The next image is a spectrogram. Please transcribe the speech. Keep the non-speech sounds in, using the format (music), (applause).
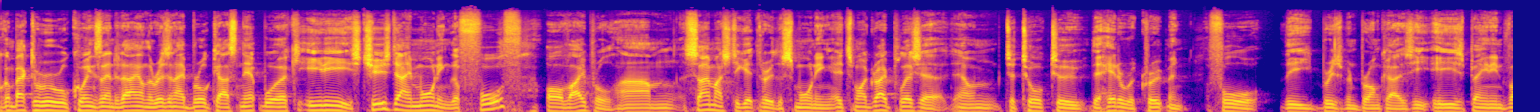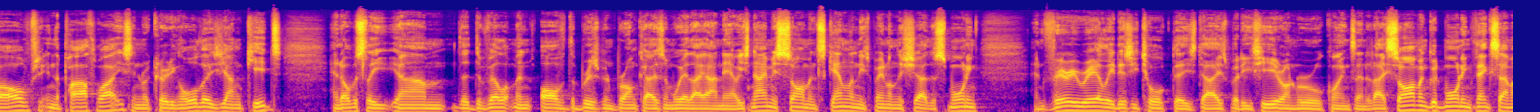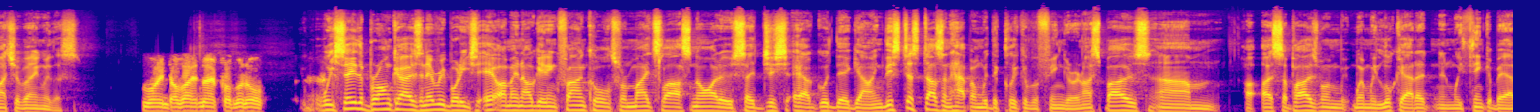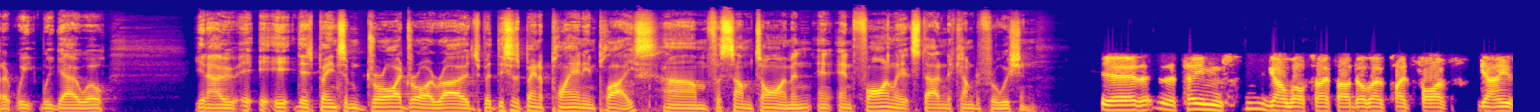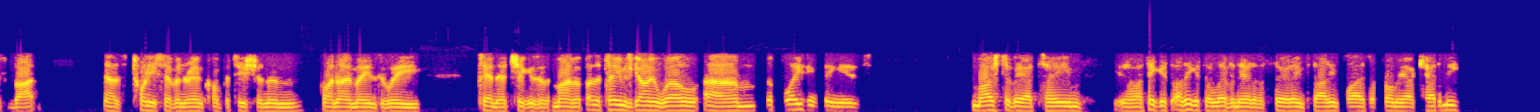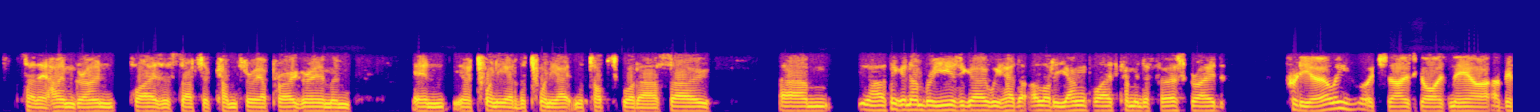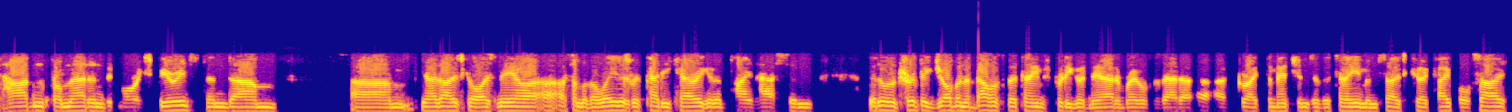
Welcome back to Rural Queensland today on the Resonate Broadcast Network. It is Tuesday morning, the 4th of April. Um, so much to get through this morning. It's my great pleasure um, to talk to the head of recruitment for the Brisbane Broncos. He, he's been involved in the pathways in recruiting all these young kids and obviously um, the development of the Brisbane Broncos and where they are now. His name is Simon Scanlan. He's been on the show this morning. And very rarely does he talk these days, but he's here on Rural Queensland today. Simon, good morning. Thanks so much for being with us. Morning, Dobbo. No problem at all. We see the Broncos and everybody. I mean, I'm getting phone calls from mates last night who said just how good they're going. This just doesn't happen with the click of a finger. And I suppose, um, I suppose when we, when we look at it and we think about it, we we go, well, you know, it, it, there's been some dry, dry roads, but this has been a plan in place um, for some time, and, and, and, finally it's starting to come to fruition. Yeah, the, the team's going well so far. Dobbo played five games, but it's 27 round competition, and by no means are we counting our chickens at the moment. But the team's going well. Um, the pleasing thing is most of our team, you know, I think it's I think it's 11 out of the 13 starting players are from our academy so their homegrown players as such have come through our program, and and you know 20 out of the 28 in the top squad are. So, um, you know, I think a number of years ago we had a lot of young players come into first grade pretty early, which those guys now are a bit hardened from that and a bit more experienced. And um, um, you know, those guys now are, are, some of the leaders with Paddy Carrigan and Payne Haas and they're doing a terrific job, and the balance of the team's pretty good now. Adam Reynolds has added a, a, great dimension to the team, and so is Kurt Capewell. So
